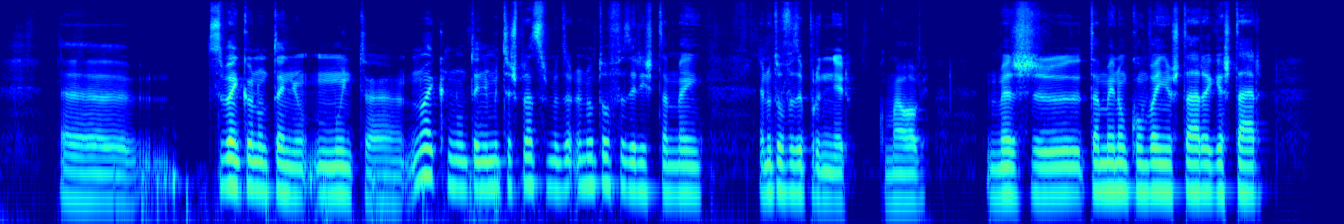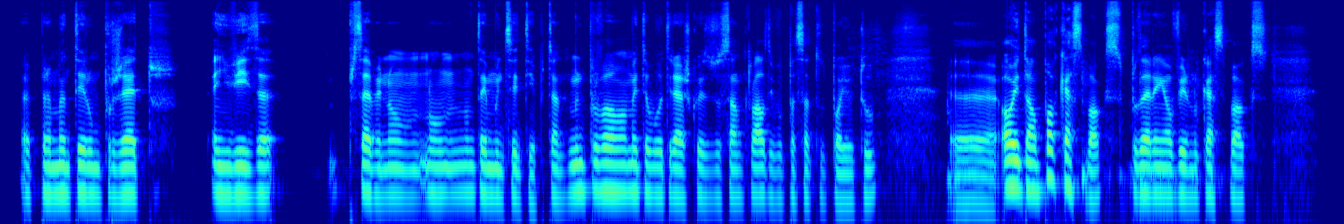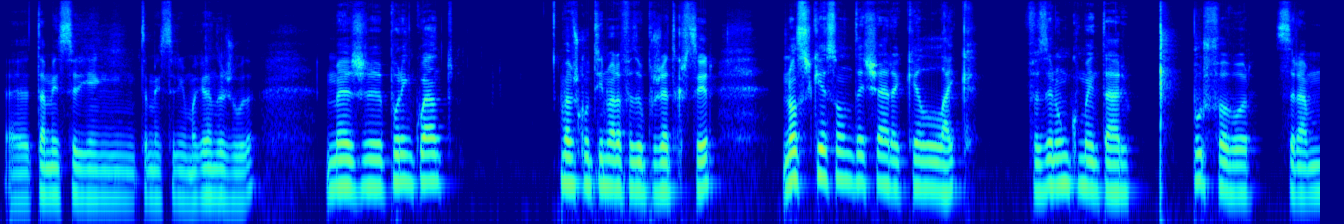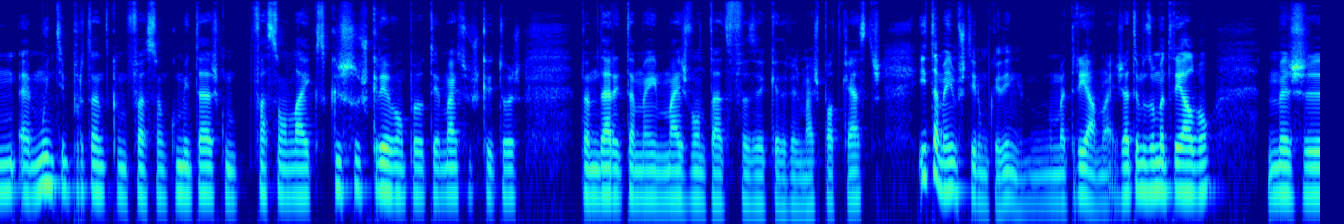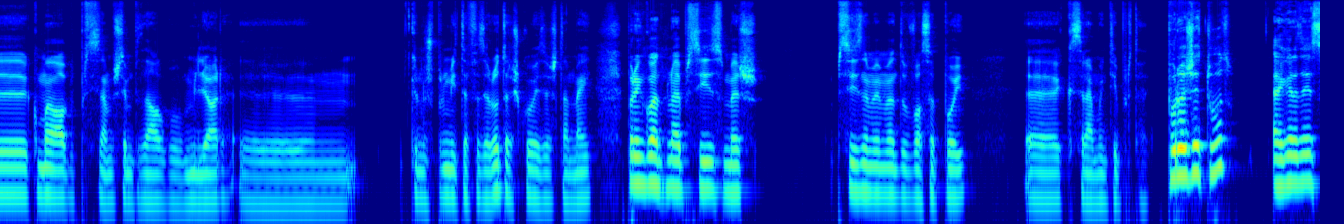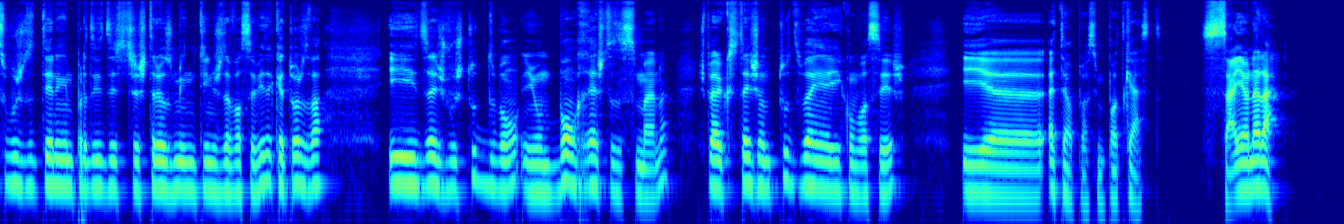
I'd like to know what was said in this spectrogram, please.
Uh, se bem que eu não tenho muita. Não é que não tenho muitas esperanças, mas eu não estou a fazer isto também. Eu não estou a fazer por dinheiro, como é óbvio. Mas uh, também não convém eu estar a gastar uh, para manter um projeto em vida. Percebem? Não, não, não tem muito sentido. Portanto, muito provavelmente eu vou tirar as coisas do SoundCloud e vou passar tudo para o YouTube. Uh, ou então para o Castbox. Se puderem ouvir no Castbox, também, seria, também seria uma grande ajuda. Mas por enquanto Vamos continuar a fazer o projeto crescer. Não se esqueçam de deixar aquele like, fazer um comentário, por favor. Será é muito importante que me façam comentários, que me façam likes, que subscrevam para eu ter mais subscritores, para me darem também mais vontade de fazer cada vez mais podcasts e também investir um bocadinho no material, não é? Já temos um material bom, mas eh, como é óbvio, precisamos sempre de algo melhor eh, que nos permita fazer outras coisas também. Por enquanto não é preciso, mas precisa mesmo do vosso apoio, uh, que será muito importante. Por hoje é tudo. Agradeço-vos de terem perdido estes 13 minutinhos da vossa vida, 14 vá, e desejo-vos tudo de bom e um bom resto de semana. Espero que estejam tudo bem aí com vocês e uh, até ao próximo podcast. Sayonara!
